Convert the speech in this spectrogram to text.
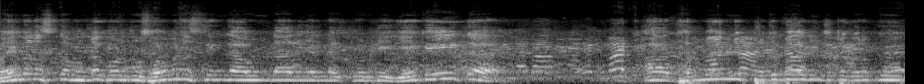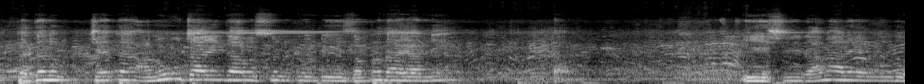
వైమనస్కం ఉండకూడదు సౌమనస్యంగా ఉండాలి అన్నటువంటి ఏకైక ఆ ధర్మాన్ని ప్రతిపాదించుట కొరకు పెద్దల చేత అనూచాయంగా వస్తున్నటువంటి ఈ సంప్రదాయాన్ని ఈ శ్రీరామాలయం ముందు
